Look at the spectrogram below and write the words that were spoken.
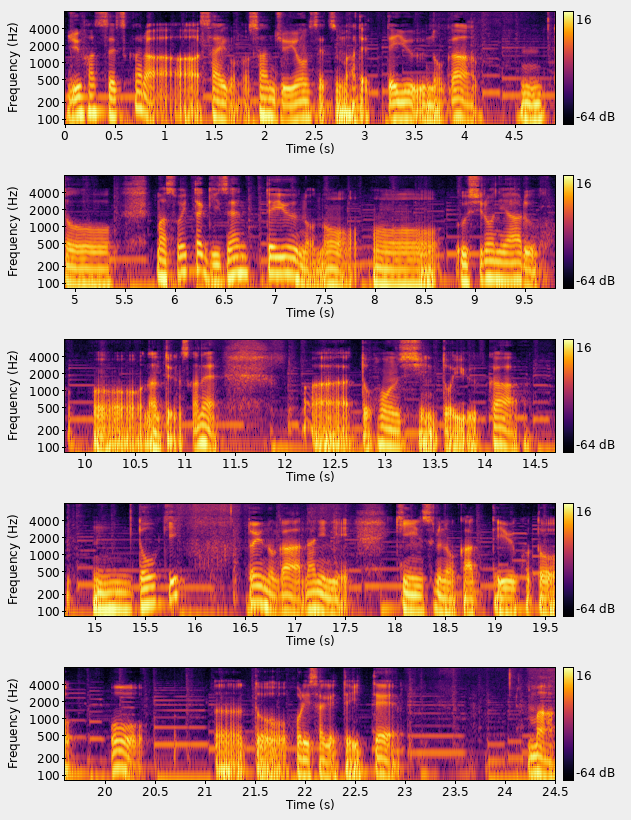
18節から最後の34節までっていうのがうんとまあ、そういった偽善っていうのの後ろにある何て言うんですかね。と本心というか、うん、動機というのが何に起因するのかっていうことをうんと掘り下げていてまあ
